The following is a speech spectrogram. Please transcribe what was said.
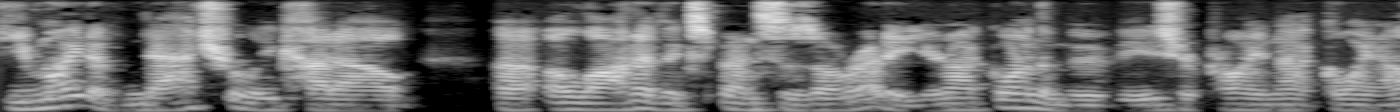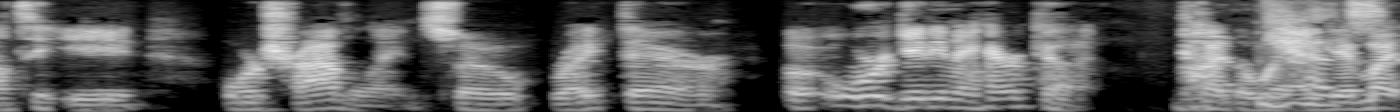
you might have naturally cut out uh, a lot of expenses already. You're not going to the movies. You're probably not going out to eat or traveling. So right there, or getting a haircut. By the way, yes. I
